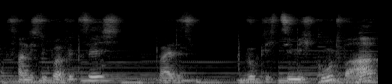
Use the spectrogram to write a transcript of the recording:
das fand ich super witzig, weil das wirklich ziemlich gut war,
